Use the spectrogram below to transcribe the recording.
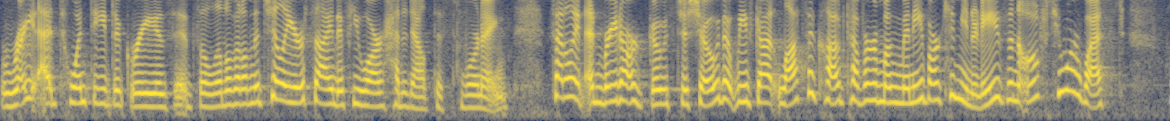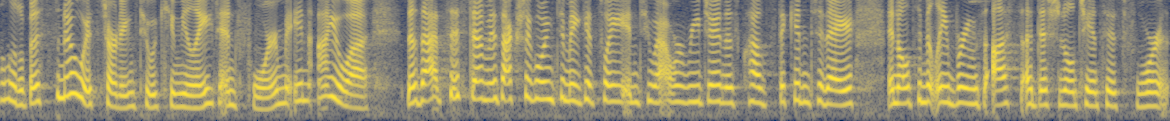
right at 20 degrees. It's a little bit on the chillier side if you are headed out this morning. Satellite and radar goes to show that we've got lots of cloud cover among many of our communities and off to our west, a little bit of snow is starting to accumulate and form in Iowa. Now that system is actually going to make its way into our region as clouds thicken today and ultimately brings us additional chances for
